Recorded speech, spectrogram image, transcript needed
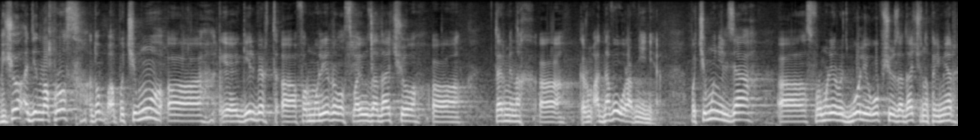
Еще один вопрос о том, а почему э, э, Гильберт э, формулировал свою задачу в терминах скажем, одного уравнения. Почему нельзя сформулировать более общую задачу, например,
